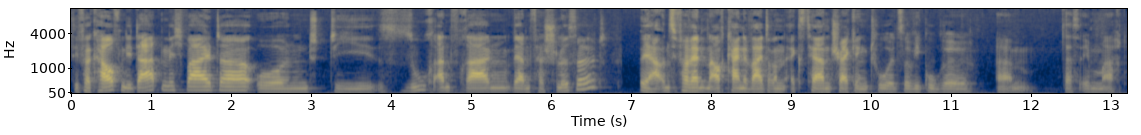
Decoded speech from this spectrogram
Sie verkaufen die Daten nicht weiter und die Suchanfragen werden verschlüsselt. Ja, und sie verwenden auch keine weiteren externen Tracking-Tools, so wie Google ähm, das eben macht.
